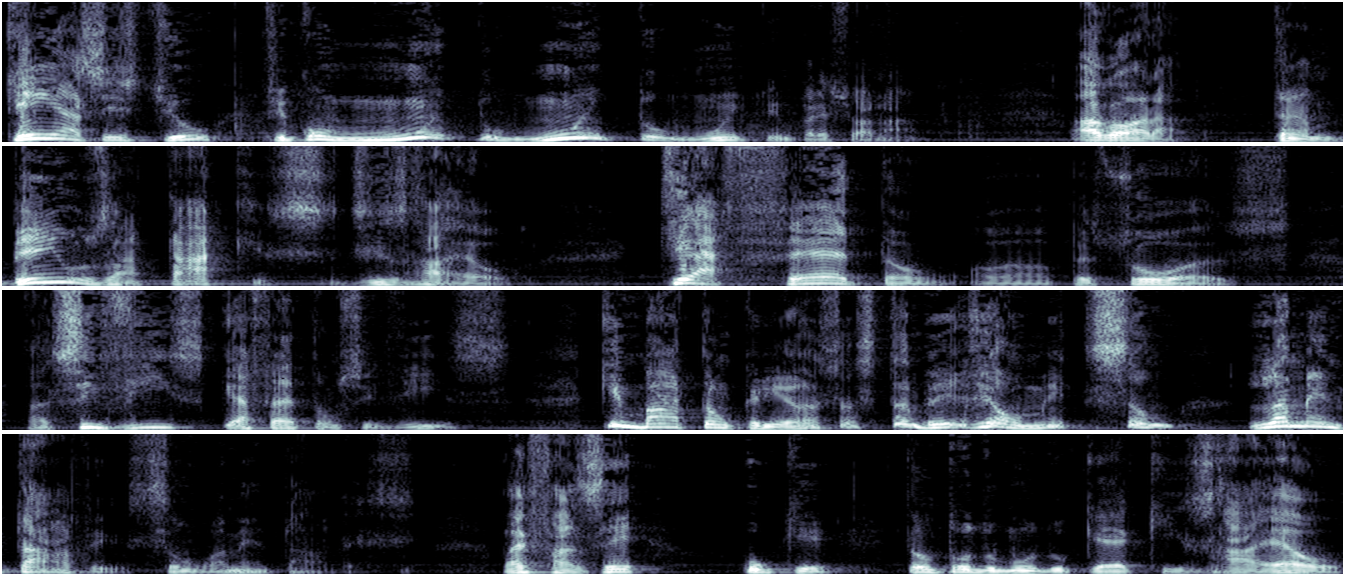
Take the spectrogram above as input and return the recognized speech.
Quem assistiu ficou muito, muito, muito impressionado. Agora, também os ataques de Israel que afetam uh, pessoas uh, civis, que afetam civis, que matam crianças, também realmente são lamentáveis, são lamentáveis. Vai fazer o quê? Então todo mundo quer que Israel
